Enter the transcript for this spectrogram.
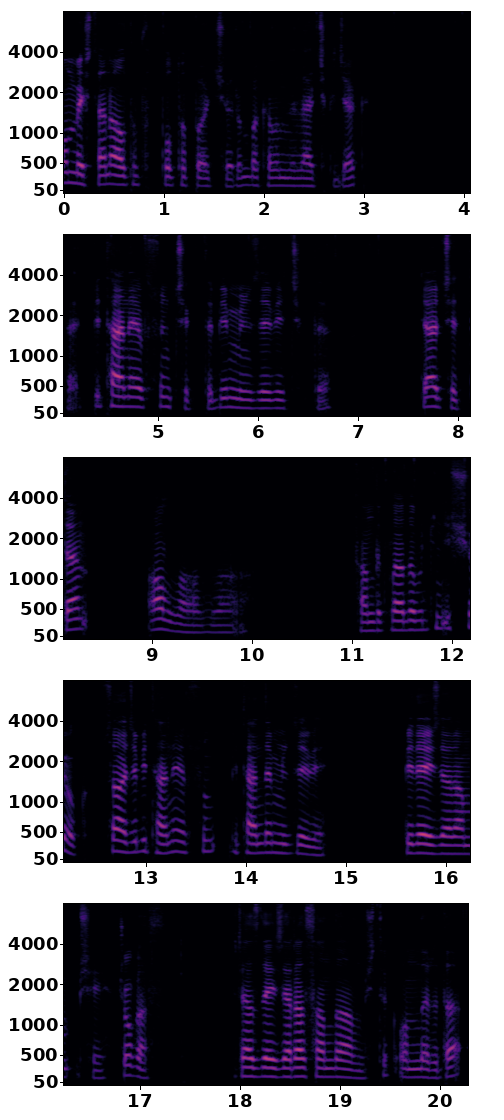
15 tane altın futbol topu açıyorum. Bakalım neler çıkacak. Evet bir tane Efsun çıktı. Bir münzevi çıktı. Gerçekten Allah Allah. Sandıklarda bugün iş yok. Sadece bir tane Efsun, bir tane de münzevi. Bir de ejderha şey. Çok az. Biraz da ejderha sandığı almıştık. Onları da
